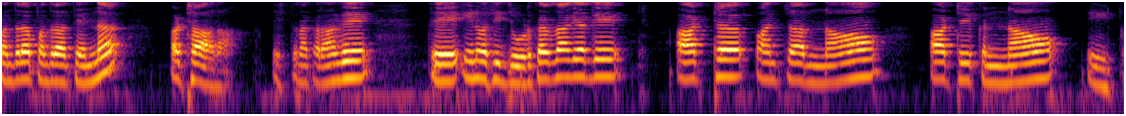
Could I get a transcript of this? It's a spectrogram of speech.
15 15 3 18 ਇਸ ਤਰ੍ਹਾਂ ਕਰਾਂਗੇ ਤੇ ਇਹਨੂੰ ਅਸੀਂ ਜੋੜ ਕਰ ਦਾਂਗੇ ਅੱਗੇ। 8 5 4 9 8 1 9 1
